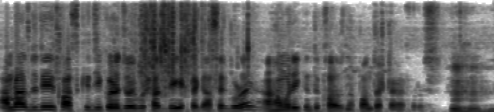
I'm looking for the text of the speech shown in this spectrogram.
আমরা যদি পাঁচ কেজি করে জৈব সার দিই একটা গাছের গোড়ায় আহামরি কিন্তু খরচ না পঞ্চাশ টাকা খরচ। হুম হুম হুম।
